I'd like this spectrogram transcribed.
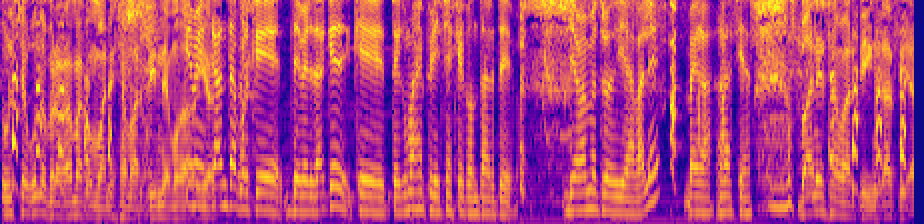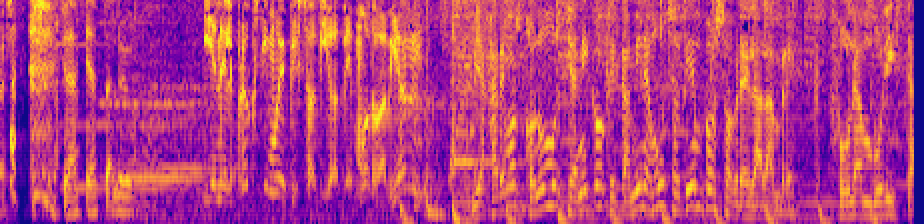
un segundo programa con Vanessa Martín de Es modo que me avión. encanta porque de verdad que, que tengo más experiencias que contarte. Llámame otro día, ¿vale? Venga, gracias. Vanessa Martín, gracias. Gracias, hasta luego. Y en el próximo episodio de Modo Avión, Viajaremos con un murcianico que camina mucho tiempo sobre el alambre. Funambulista.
